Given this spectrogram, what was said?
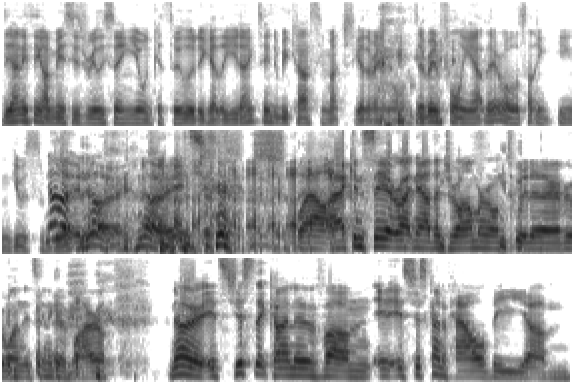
The only thing I miss is really seeing you and Cthulhu together. You don't seem to be casting much together anymore. Has there been falling out there, or something? You can give us some. No, no, no. It's wow. I can see it right now. The drama on Twitter, everyone, it's going to go viral. No, it's just that kind of. Um, it- it's just kind of how the um,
